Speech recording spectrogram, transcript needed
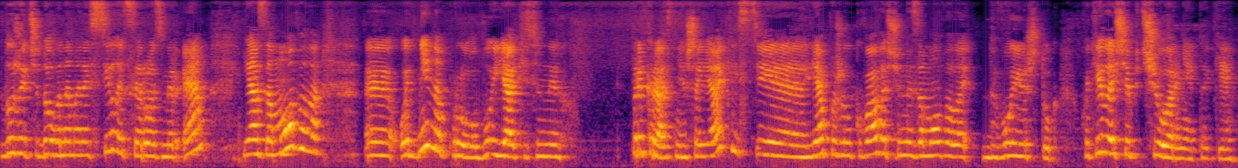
Дуже чудово на мене сіли, це розмір М. Я замовила е, одні на пробу, якість у них прекрасніша якість. Е, Я пожалкувала, що не замовила двоє штук. Хотіла ще б чорні такі.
